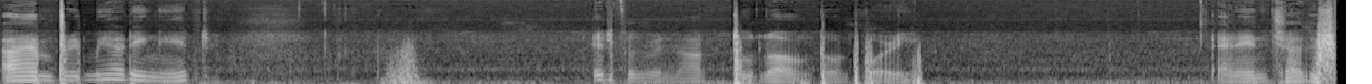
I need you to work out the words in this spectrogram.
I am premiering it. It will be not too long don't worry. And enjoy the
